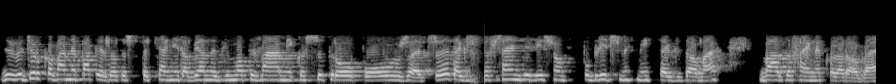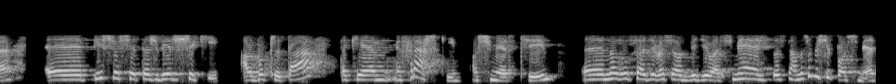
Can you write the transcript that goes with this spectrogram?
wydziurkowany papier, to też specjalnie robiony z motywami kościotrupu, rzeczy, także wszędzie wiszą w publicznych miejscach w domach, bardzo fajne, kolorowe. E, pisze się też wierszyki, albo czyta takie fraszki o śmierci, e, no w zasadzie właśnie odwiedziła śmierć, coś tam, żeby się pośmiać,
